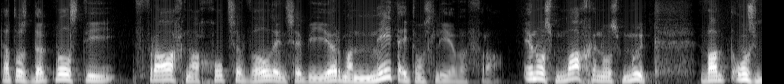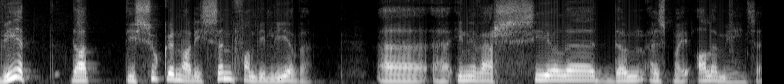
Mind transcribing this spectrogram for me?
dat ons dikwels die vraag na God se wil en sy beheer maar net uit ons lewe vra. En ons mag en ons moet want ons weet dat die soeke na die sin van die lewe 'n uh, universele ding is by alle mense.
